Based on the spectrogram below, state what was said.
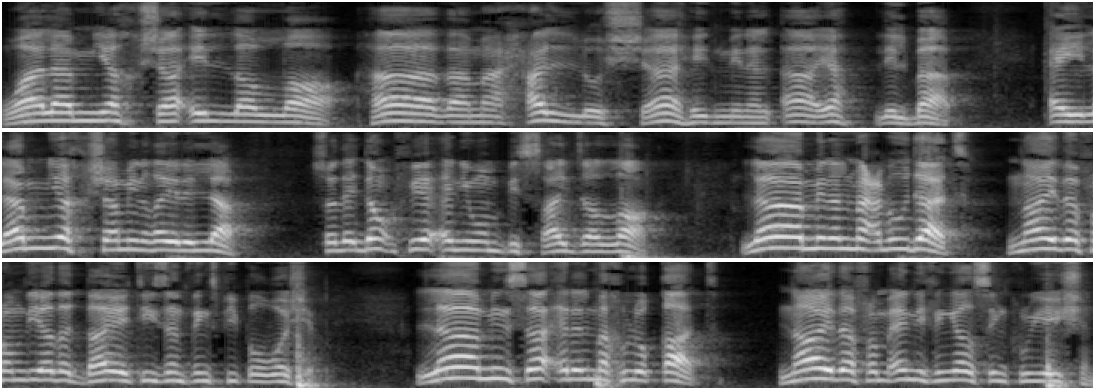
ولم يخش إلا الله هذا محل الشاهد من الآية للباب أي لم يخش من غير الله So they don't fear anyone besides Allah لا من المعبودات Neither from the other deities and things people worship لا من سائر المخلوقات Neither from anything else in creation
